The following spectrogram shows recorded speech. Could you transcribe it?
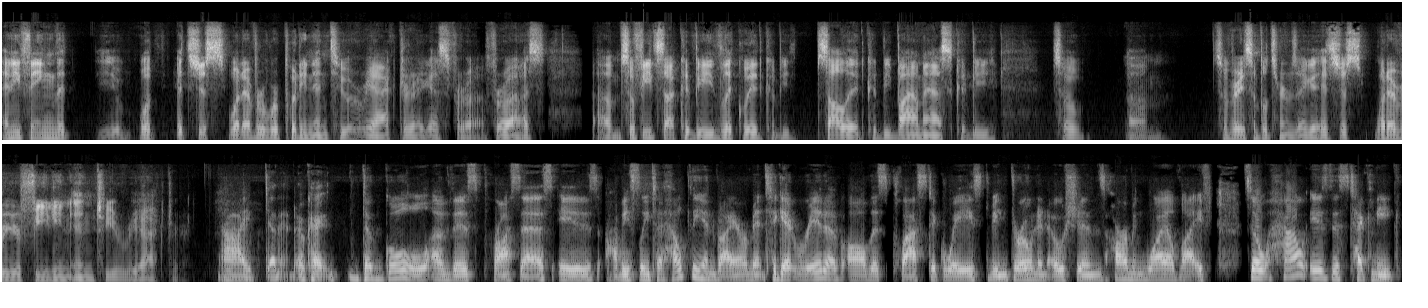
anything that you, well, it's just whatever we're putting into a reactor, I guess for uh, for us. Um, so feedstock could be liquid, could be solid, could be biomass, could be so. Um, so very simple terms, I guess it's just whatever you're feeding into your reactor. I get it. Okay. The goal of this process is obviously to help the environment to get rid of all this plastic waste being thrown in oceans, harming wildlife. So, how is this technique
